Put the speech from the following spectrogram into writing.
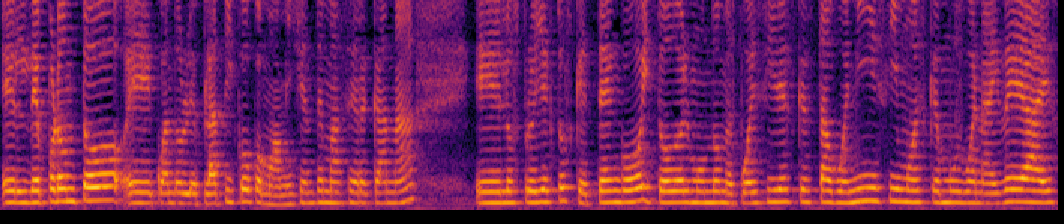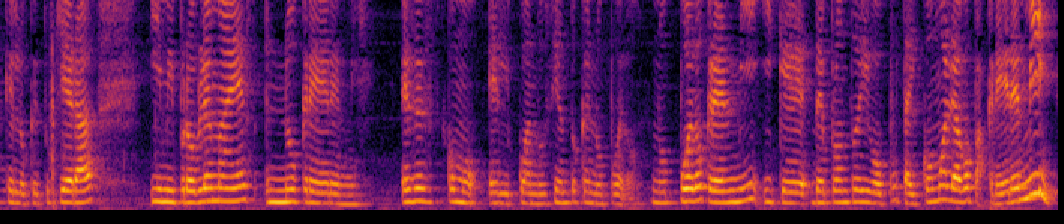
el de pronto eh, cuando le platico como a mi gente más cercana, eh, los proyectos que tengo y todo el mundo me puede decir es que está buenísimo, es que muy buena idea, es que lo que tú quieras. Y mi problema es no creer en mí. Ese es como el cuando siento que no puedo. No puedo creer en mí y que de pronto digo, puta, ¿y cómo le hago para creer en mí?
